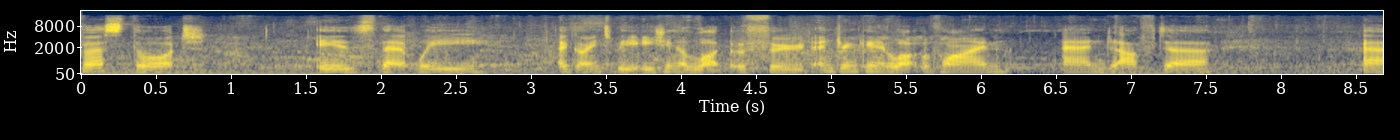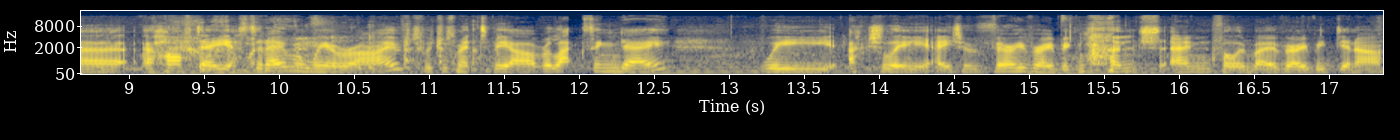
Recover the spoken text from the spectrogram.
first thought is that we are going to be eating a lot of food and drinking a lot of wine. And after uh, a half day yesterday when we arrived, which was meant to be our relaxing day, we actually ate a very, very big lunch and followed by a very big dinner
